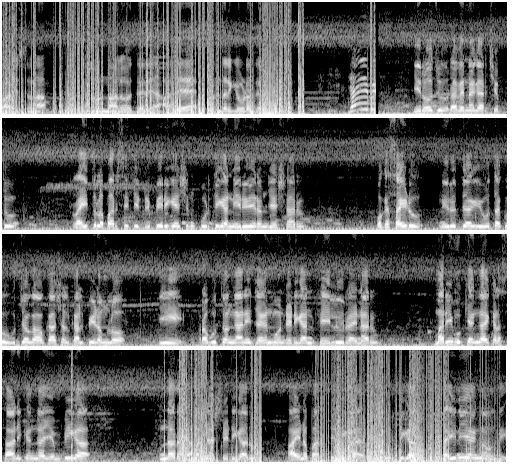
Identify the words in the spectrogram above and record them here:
భావిస్తున్నాం. జూన్ నాలుగో తేదీ అదే అందరికీ కూడా తెలుసు. ఈరోజు రవీణ గారు చెప్తూ రైతుల పరిస్థితి డ్రిప్ ఇరిగేషన్ పూర్తిగా నిర్వీర్యం చేసినారు. ఒక సైడు నిరుద్యోగ యువతకు ఉద్యోగ అవకాశాలు కల్పించడంలో ఈ ప్రభుత్వం కానీ జగన్మోహన్ రెడ్డి గారిని ఫెయిల్యూర్ అయినారు. మరీ ముఖ్యంగా ఇక్కడ స్థానికంగా ఎంపీగా ఉన్నారు అవినాష్ రెడ్డి గారు. ఆయన పరిస్థితిగా పూర్తిగా దయనీయంగా ఉంది.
